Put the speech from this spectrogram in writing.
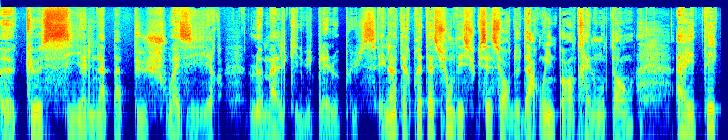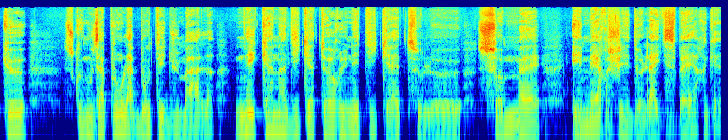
euh, que si elle n'a pas pu choisir le mâle qui lui plaît le plus. Et l'interprétation des successeurs de Darwin pendant très longtemps a été que ce que nous appelons la beauté du mâle n'est qu'un indicateur, une étiquette, le sommet émergé de l'iceberg,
